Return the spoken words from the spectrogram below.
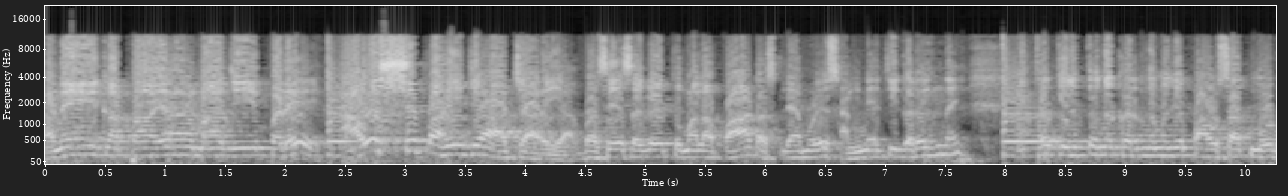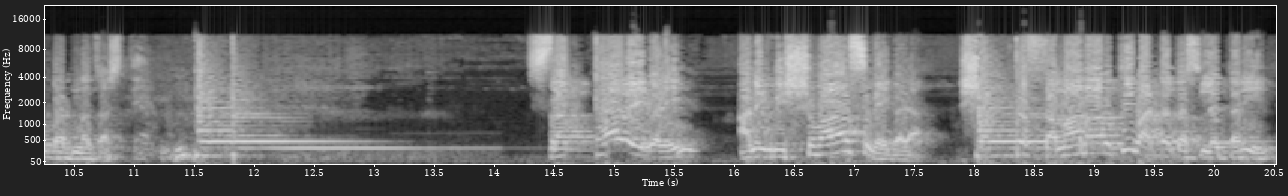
अनेक अपाया माझी पडे अवश्य पाहिजे आचार्य. बस हे सगळे तुम्हाला पाठ असल्यामुळे सांगण्याची गरज नाही. इथं कीर्तन करणं म्हणजे पावसात मोठ भरणंच असते. श्रद्धा वेगळी आणि विश्वास वेगळा. शब्द समानार्थी वाटत असले तरी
